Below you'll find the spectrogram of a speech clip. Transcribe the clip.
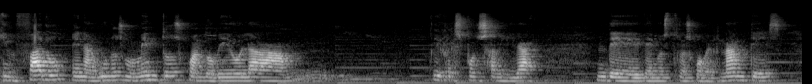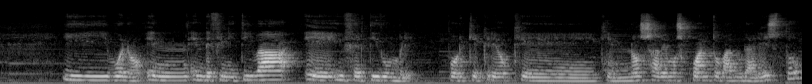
enfado en algunos momentos cuando veo la irresponsabilidad de, nuestros gobernantes. Y bueno, en, definitiva, eh, incertidumbre porque creo que, no sabemos cuánto va a durar esto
